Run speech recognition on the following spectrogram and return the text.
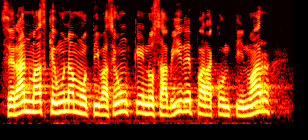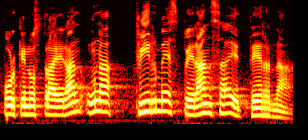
Serán más que una motivación que nos avive para continuar porque nos traerán una firme esperanza eterna.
